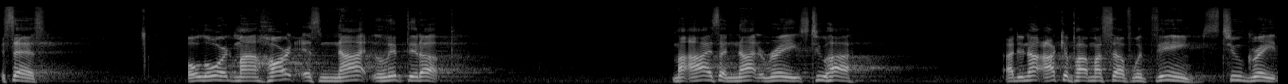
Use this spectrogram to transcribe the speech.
It says, O Lord, my heart is not lifted up, my eyes are not raised too high. I do not occupy myself with things too great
